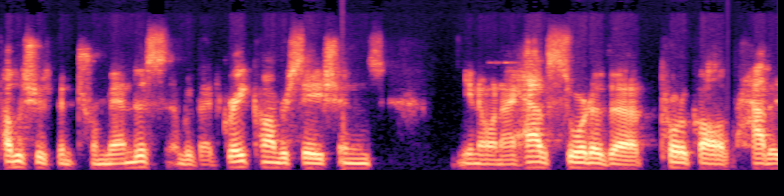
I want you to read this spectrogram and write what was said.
publisher's been tremendous, and we've had great conversations. You know, and I have sort of the protocol of how to,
